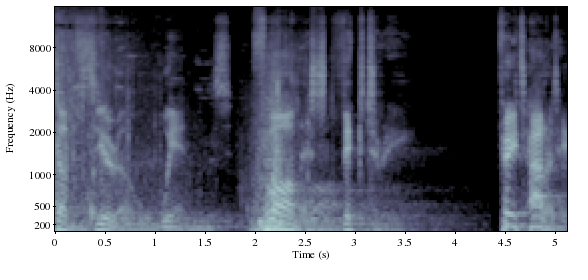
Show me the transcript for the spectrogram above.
Sub-Zero wins. Flawless victory. Fatality.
